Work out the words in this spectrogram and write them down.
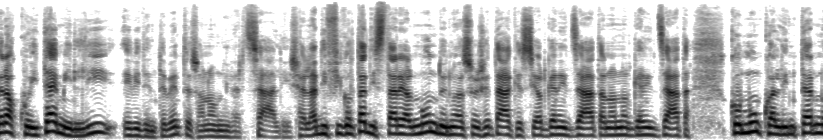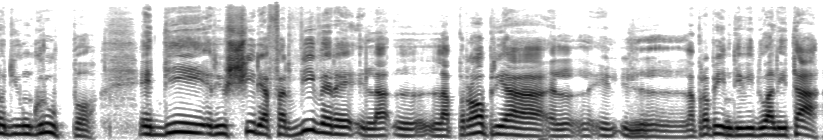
Però quei temi lì evidentemente sono universali, cioè la difficoltà di stare al mondo in una società che sia organizzata, non organizzata, comunque all'interno di un gruppo e di riuscire a far vivere la, la propria, la propria individualità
